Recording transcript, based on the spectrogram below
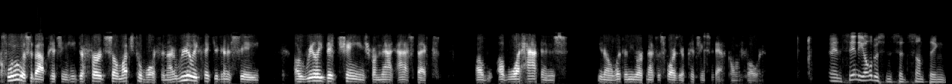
clueless about pitching. He deferred so much to Warthen. I really think you're going to see a really big change from that aspect of of what happens, you know, with the New York Mets as far as their pitching staff going forward. And Sandy Alderson said something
